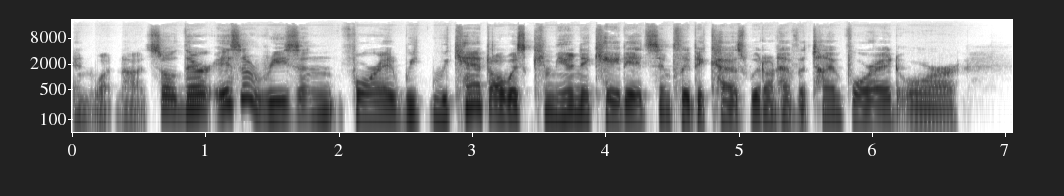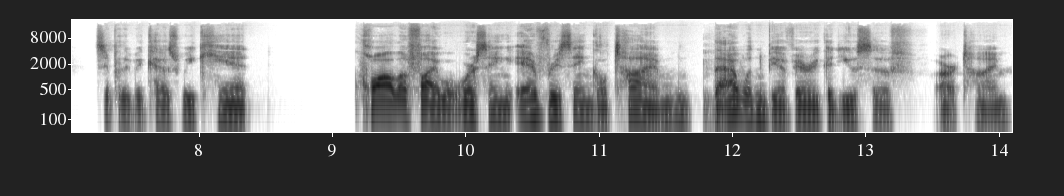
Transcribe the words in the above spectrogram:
and whatnot. So there is a reason for it. We we can't always communicate it simply because we don't have the time for it, or simply because we can't qualify what we're saying every single time. Mm-hmm. That wouldn't be a very good use of our time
